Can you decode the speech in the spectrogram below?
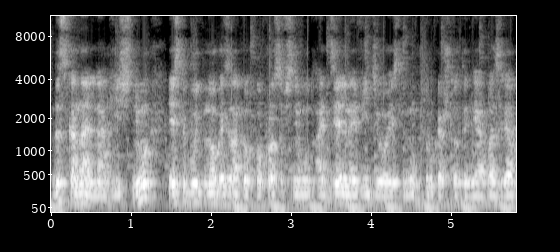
досконально объясню. Если будет много одинаковых вопросов, снимут отдельное видео, если ну, вдруг я что-то не обозрел.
